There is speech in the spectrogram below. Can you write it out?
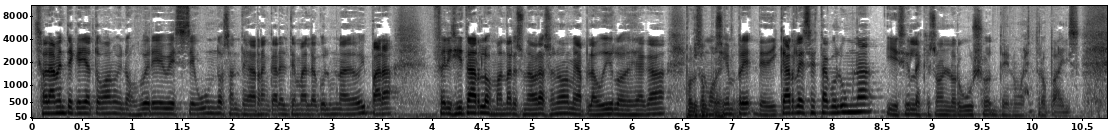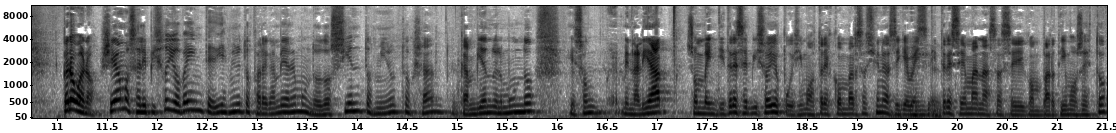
Solamente quería tomarme unos breves segundos antes de arrancar el tema de la columna de hoy para felicitarlos, mandarles un abrazo enorme, aplaudirlos desde acá. Por y como supuesto. siempre, dedicarles esta columna y decirles que son el orgullo de nuestro país. Pero bueno, llegamos al episodio 20, 10 minutos para cambiar el mundo, 200 minutos ya cambiando el mundo. Eh, son, en realidad son 23 episodios porque hicimos tres conversaciones, así que 23 semanas hace que compartimos esto.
